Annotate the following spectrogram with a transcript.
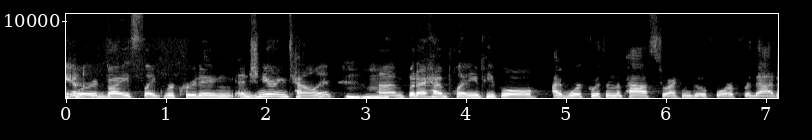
yeah. or advice like recruiting engineering talent mm-hmm. um, but i have plenty of people i've worked with in the past who i can go for for that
